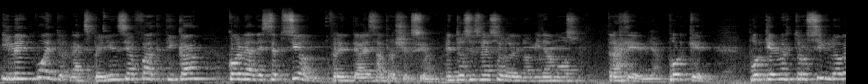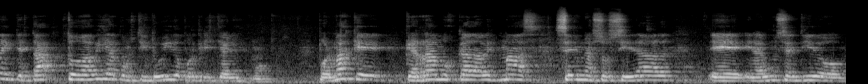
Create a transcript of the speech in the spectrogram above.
y me encuentro en la experiencia fáctica con la decepción frente a esa proyección. Entonces a eso lo denominamos tragedia. ¿Por qué? Porque nuestro siglo XX está todavía constituido por cristianismo. Por más que querramos cada vez más ser una sociedad eh, en algún sentido,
